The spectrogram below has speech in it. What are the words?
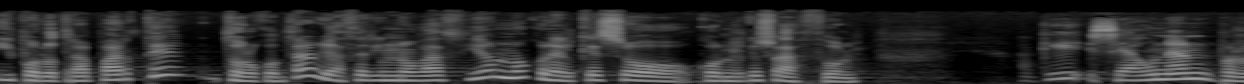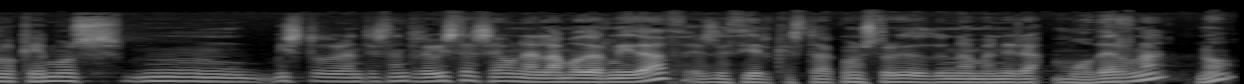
y por otra parte, todo lo contrario, hacer innovación ¿no? con el queso con el queso azul. Aquí se aunan, por lo que hemos mm, visto durante esta entrevista, se aunan la modernidad, es decir, que está construido de una manera moderna, ¿no?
